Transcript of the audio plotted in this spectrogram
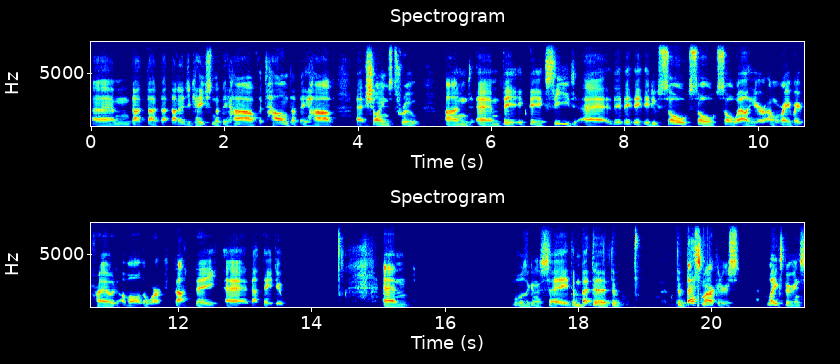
um, that, that, that, that education that they have, the talent that they have uh, shines through and um, they they exceed. Uh, they, they they do so so so well here, and we're very very proud of all the work that they uh, that they do. Um, what was I going to say? The, the the the best marketers, my experience,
